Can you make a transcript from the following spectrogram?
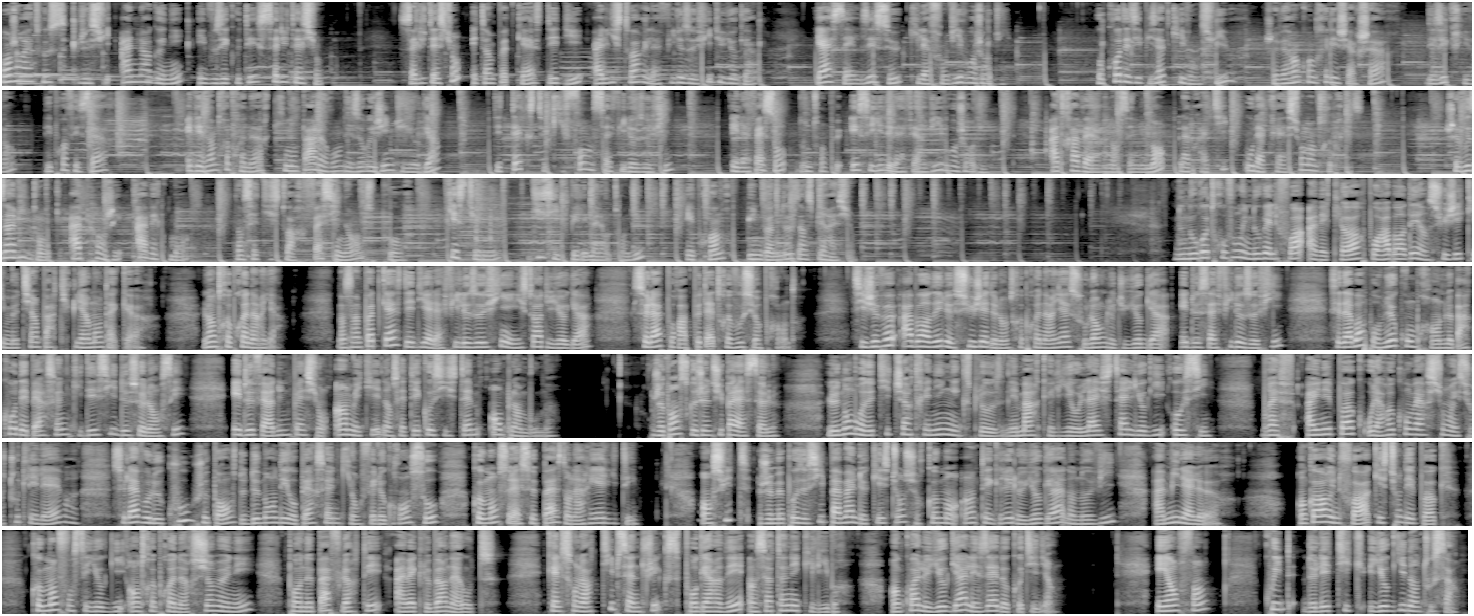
Bonjour à tous, je suis Anne Largonnet et vous écoutez Salutations. Salutations est un podcast dédié à l'histoire et la philosophie du yoga et à celles et ceux qui la font vivre aujourd'hui. Au cours des épisodes qui vont suivre, je vais rencontrer des chercheurs, des écrivains, des professeurs et des entrepreneurs qui nous parleront des origines du yoga, des textes qui fondent sa philosophie et la façon dont on peut essayer de la faire vivre aujourd'hui, à travers l'enseignement, la pratique ou la création d'entreprises. Je vous invite donc à plonger avec moi dans cette histoire fascinante pour questionner, dissiper les malentendus et prendre une bonne dose d'inspiration. Nous nous retrouvons une nouvelle fois avec Laure pour aborder un sujet qui me tient particulièrement à cœur, l'entrepreneuriat. Dans un podcast dédié à la philosophie et l'histoire du yoga, cela pourra peut-être vous surprendre. Si je veux aborder le sujet de l'entrepreneuriat sous l'angle du yoga et de sa philosophie, c'est d'abord pour mieux comprendre le parcours des personnes qui décident de se lancer et de faire d'une passion un métier dans cet écosystème en plein boom. Je pense que je ne suis pas la seule. Le nombre de teacher training explose, les marques liées au lifestyle yogi aussi. Bref, à une époque où la reconversion est sur toutes les lèvres, cela vaut le coup, je pense, de demander aux personnes qui ont fait le grand saut comment cela se passe dans la réalité. Ensuite, je me pose aussi pas mal de questions sur comment intégrer le yoga dans nos vies à mille à l'heure. Encore une fois, question d'époque. Comment font ces yogis entrepreneurs surmenés pour ne pas flirter avec le burn-out? Quels sont leurs tips and tricks pour garder un certain équilibre? En quoi le yoga les aide au quotidien? Et enfin, quid de l'éthique yogi dans tout ça?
